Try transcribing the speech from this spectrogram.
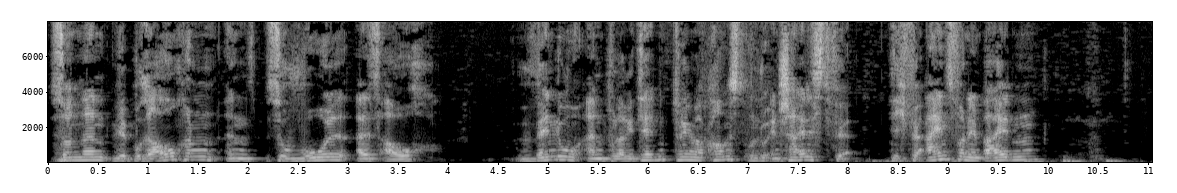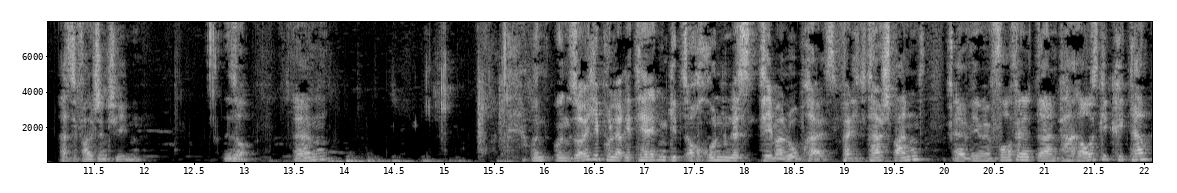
sondern wir brauchen ein sowohl als auch. Wenn du an Polaritäten-Thema kommst und du entscheidest für dich für eins von den beiden, hast du falsch entschieden. So. Ähm, und, und solche Polaritäten gibt's auch rund um das Thema Lobpreis. Fand ich total spannend, äh, wie wir im Vorfeld da ein paar rausgekriegt haben.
